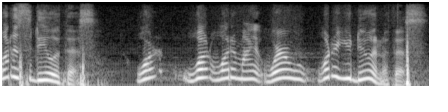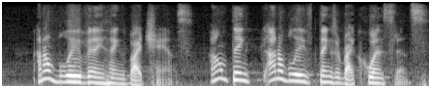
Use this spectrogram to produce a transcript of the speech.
What is the deal with this? What, what, what am I? Where? What are you doing with this? I don't believe anything's by chance. I don't think. I don't believe things are by coincidence.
